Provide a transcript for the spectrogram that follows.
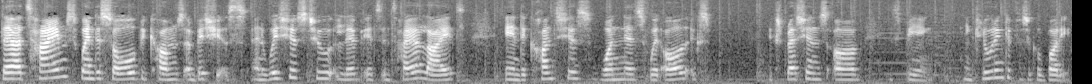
There are times when the soul becomes ambitious and wishes to live its entire life in the conscious oneness with all ex expressions of its being, including the physical body.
